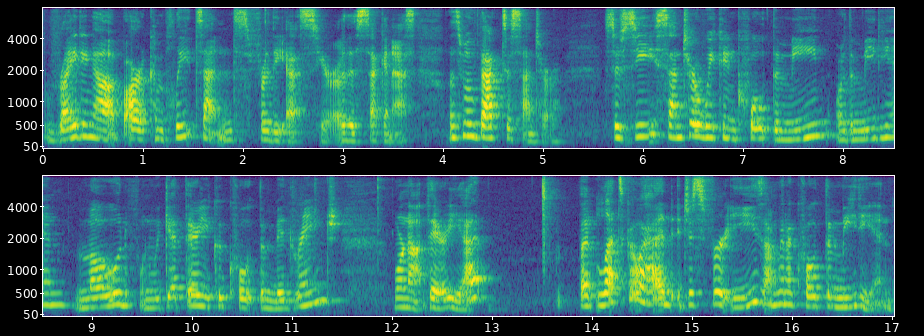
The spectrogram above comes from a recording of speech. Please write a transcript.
writing up our complete sentence for the S here, or the second S. Let's move back to center. So see, center, we can quote the mean or the median mode. When we get there, you could quote the mid-range. We're not there yet. But let's go ahead, just for ease, I'm gonna quote the median.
